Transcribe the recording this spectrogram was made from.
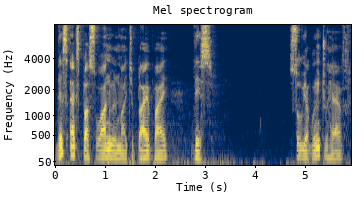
this x plus 1 will multiply by this so we are going to have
